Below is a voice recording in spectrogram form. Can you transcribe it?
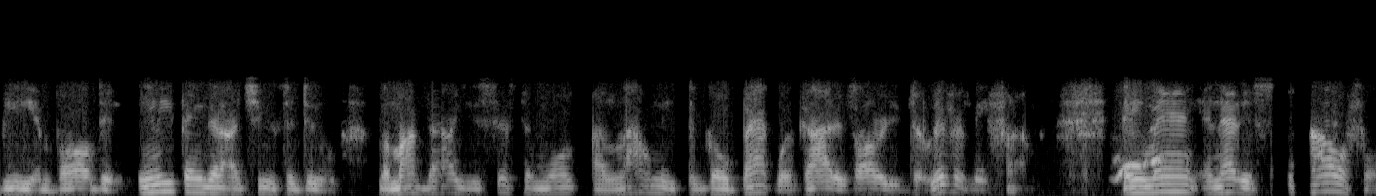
be involved in anything that I choose to do, but my value system won't allow me to go back where God has already delivered me from. Amen. And that is powerful.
